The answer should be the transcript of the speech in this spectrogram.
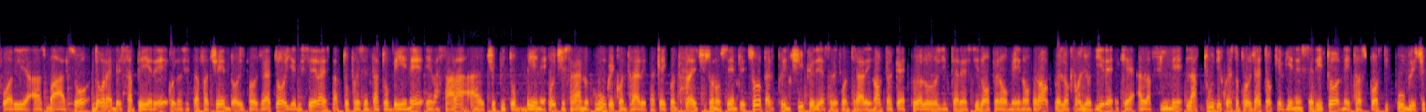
fuori a sbalzo, dovrebbe sapere cosa si sta facendo. Il progetto ieri sera è stato presentato bene e la sala ha recepito bene. Poi ci saranno comunque i contrari, perché i contrari ci sono sempre, solo per principio di essere contrari, non perché poi a loro gli interessi l'opera o meno, però quello che voglio dire è che alla fine l'attu di questo progetto che viene inserito nei trasporti pubblici,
